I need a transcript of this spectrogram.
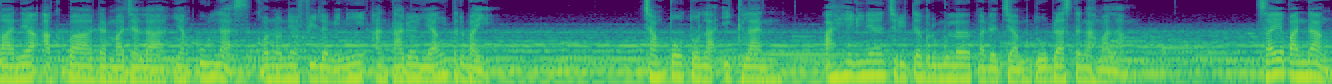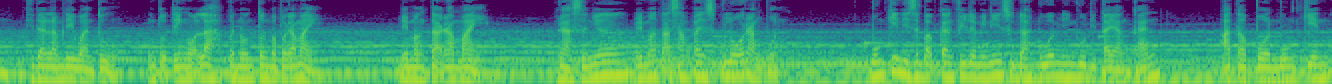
banyak akhbar dan majalah yang ulas kononnya filem ini antara yang terbaik. Campur tolak iklan, akhirnya cerita bermula pada jam 12.30 malam. Saya pandang di dalam dewan tu untuk tengoklah penonton berapa ramai. Memang tak ramai. Rasanya memang tak sampai 10 orang pun. Mungkin disebabkan filem ini sudah 2 minggu ditayangkan ataupun mungkin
